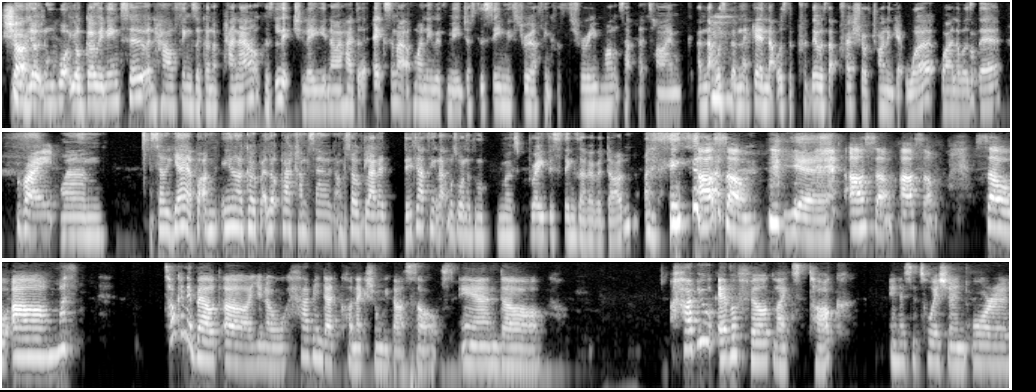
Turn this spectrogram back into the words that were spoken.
Sure. You don't know what you're going into and how things are going to pan out. Because literally, you know, I had an X amount of money with me just to see me through. I think for three months at that time, and that mm-hmm. was, and again, that was the there was that pressure of trying to get work while I was there. Right. Um. So yeah, but I'm, you know, I go back, look back. I'm so, I'm so glad I did. I think that was one of the most bravest things I've ever done. I think. Awesome. yeah. awesome. Awesome. So, um, talking about uh, you know having that connection with ourselves, and uh, have you ever felt like stuck in a situation or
